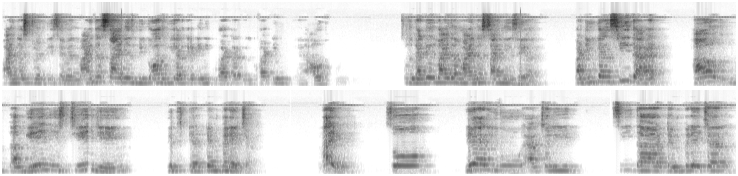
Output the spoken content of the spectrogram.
minus 27. Minus sign is because we are getting inverter, inverting uh, output. So that is why the minus sign is here. But you can see that how the gain is changing with the temperature, right? So here you actually see the temperature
